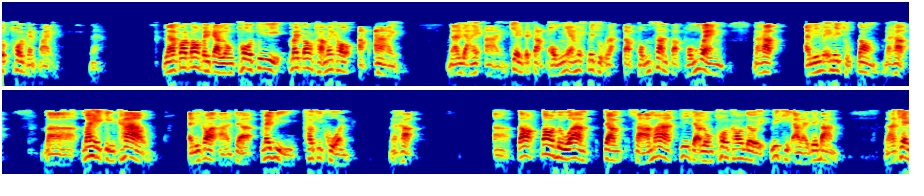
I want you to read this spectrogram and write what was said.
ยกโทษกันไปนะแล้วก็ต้องเป็นการลงโทษที่ไม่ต้องทำให้เขาอับอายนะอย่าให้อาย เช่นไปตัดผมเนี่ยไม่ไม่ถูกละตัดผมสั้นตัดผมแหวงนะครับ อันนี้ไม่ไม่ถูกต้องนะครับมาไม่ให้กินข้าว อันนี้ก็อาจจะไม่ดีเท่าที่ควรนะครับอ่าต้องต้องดูว่าจะสามารถที่จะลงโทษเขาโดยวิธีอะไรได้บ้างนะเช่น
